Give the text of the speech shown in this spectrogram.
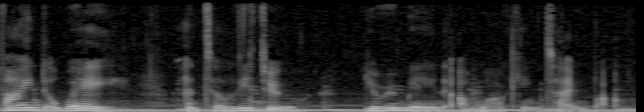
find a way. Until you do, you remain a walking time bomb.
